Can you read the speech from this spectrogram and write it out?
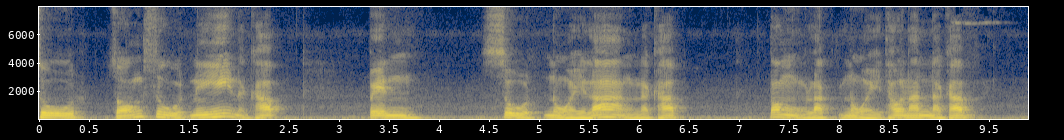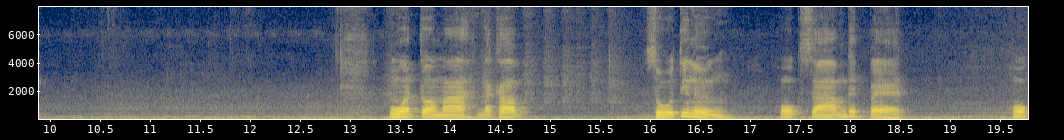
สูตรสองสูตรนี้นะครับ เป็นสูตรหน่วยล่างนะครับ ต้องหลักหน่วยเท่านั้นนะครับงวดต่อมานะครับ สูตรที่หนึ่งหกสามได้แปดหก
